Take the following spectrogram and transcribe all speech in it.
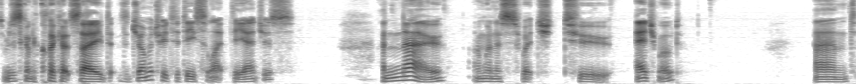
So I'm just going to click outside the geometry to deselect the edges. And now I'm going to switch to edge mode and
